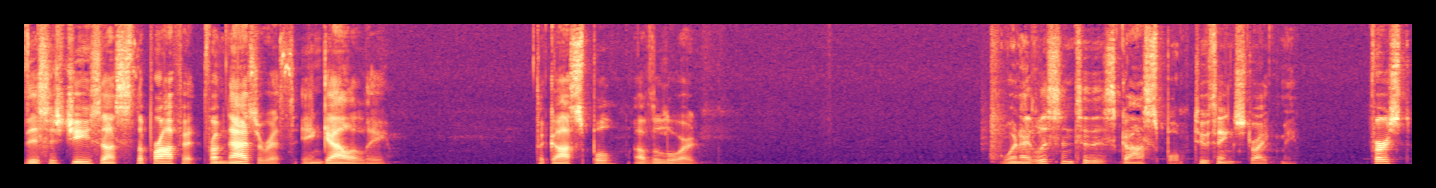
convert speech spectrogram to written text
this is Jesus the prophet from Nazareth in Galilee. The Gospel of the Lord. When I listen to this gospel, two things strike me. First,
